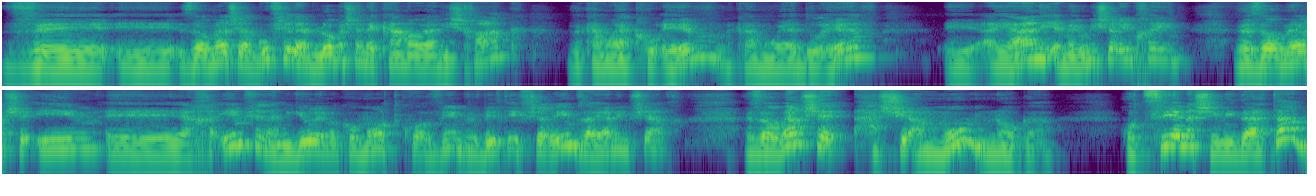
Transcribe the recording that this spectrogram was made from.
וזה אומר שהגוף שלהם לא משנה כמה הוא היה נשחק, וכמה הוא היה כואב, וכמה הוא היה דואב, אה, היה, הם היו נשארים חיים. וזה אומר שאם אה, החיים שלהם הגיעו למקומות כואבים ובלתי אפשריים, זה היה נמשך. וזה אומר שהשעמום נוגה הוציא אנשים מדעתם.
